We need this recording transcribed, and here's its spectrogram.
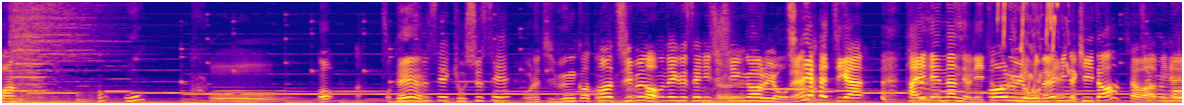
バン。おお？おレン挙手制挙手制俺自分かと思っあ自分の寝癖に自信があるようで？た違う違う。大変なんだよねあるよね？みんな聞いた？シャワー浴びない。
